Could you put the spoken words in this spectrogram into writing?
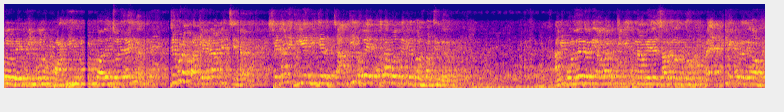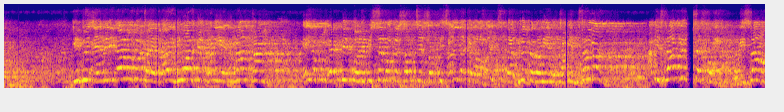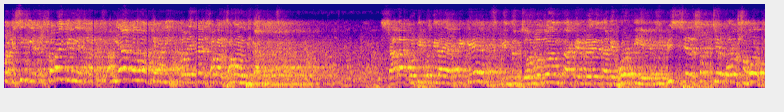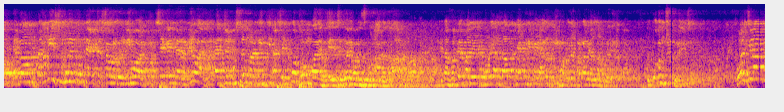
কোনো ব্যক্তি কোনো পার্টির দলে চলে যায় না? যে কোনো পার্টি আমি নাম দিচ্ছি না। সেখানে গিয়ে নিজের জাতির হয়ে কথা বলতে গেলে দশবার চিন্তা করে আমি বললে যদি আমার টিকিট না মেলে সাধারণত একদিকে করে দেওয়া হয়। কিন্তু আমেরিকার মতো জায়গায় নিউ ইয়র্কে দাঁড়িয়ে ডোনাল্ড ট্রাম্প এইরকম ব্যক্তিত্ব যে বিশ্বের মধ্যে সবচেয়ে শক্তিশালী যাকে বলা হয়, তার বিরুদ্ধে দাঁড়িয়ে আমি মুসলমান। সেখানকার মেয়র একজন মুসলমান ইতিহাসে প্রথমবারে হয়েছে ধরে বলে সুবহানাল্লাহ। এটা হতে পারে পরে আল্লাহ পাক আমেরিকায় আরও কি ঘটনা ঘটাবে আল্লাহ বলে। তো প্রথম শুরু হয়েছে। বলছিলাম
